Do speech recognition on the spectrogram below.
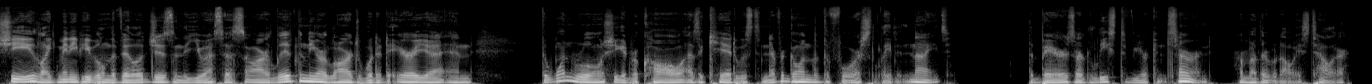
She, like many people in the villages in the USSR, lived near a large wooded area, and the one rule she could recall as a kid was to never go into the forest late at night. The bears are the least of your concern, her mother would always tell her.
